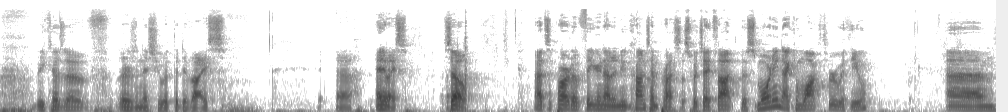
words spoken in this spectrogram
because of there's an issue with the device. Uh, anyways, so that's a part of figuring out a new content process, which I thought this morning I can walk through with you. Um,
